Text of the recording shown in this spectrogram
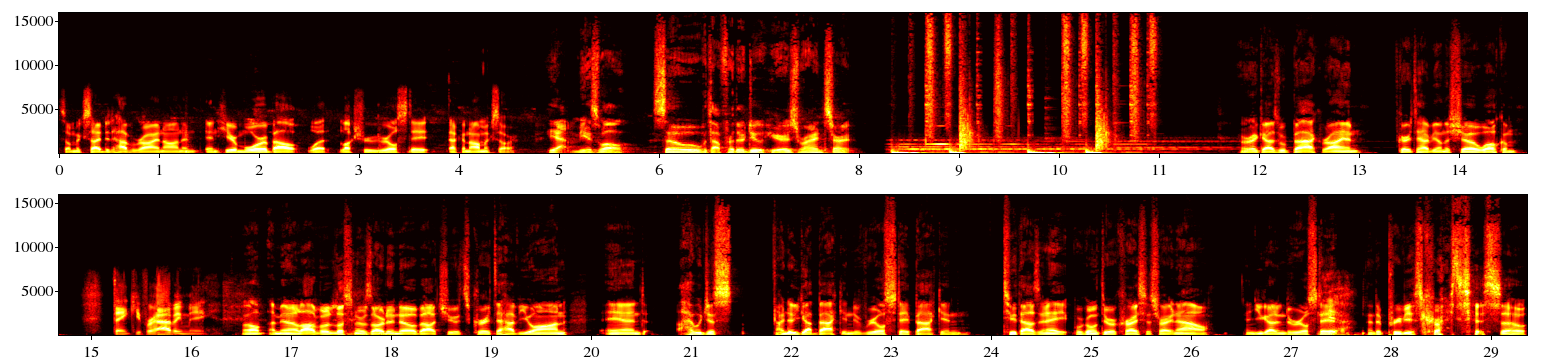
So I'm excited to have Ryan on and, and hear more about what luxury real estate economics are. Yeah, me as well. So without further ado, here's Ryan Serhant. All right, guys, we're back. Ryan, great to have you on the show. Welcome. Thank you for having me. Well, I mean, a lot of our listeners already know about you. It's great to have you on. And I would just, I know you got back into real estate back in 2008. We're going through a crisis right now, and you got into real estate yeah. in the previous crisis. So,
